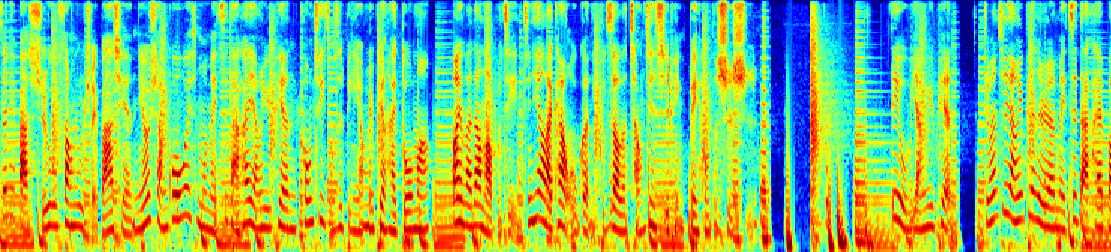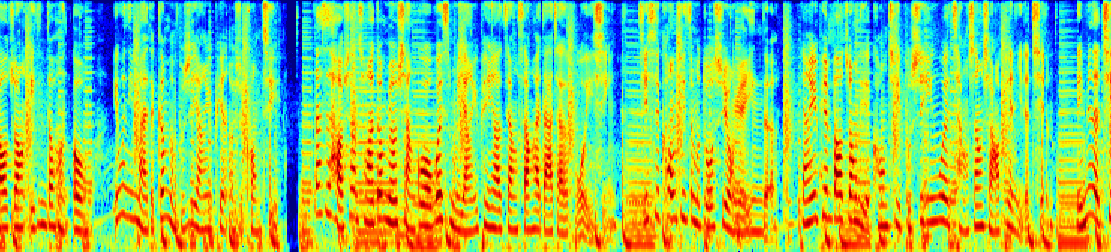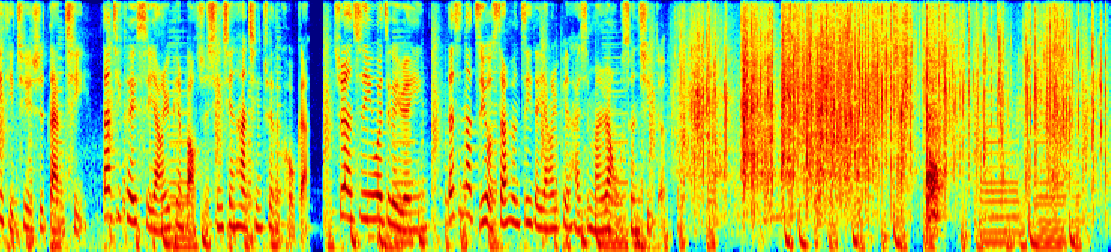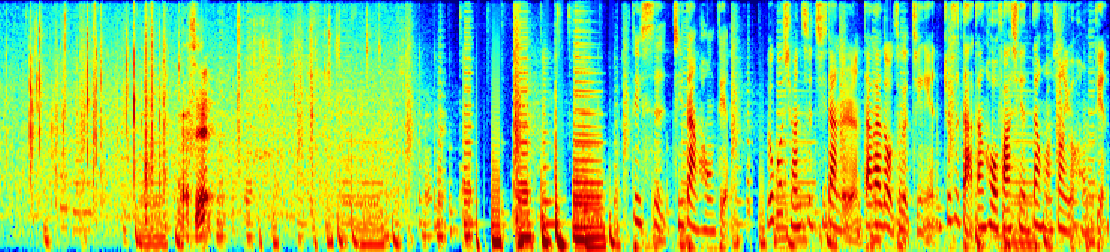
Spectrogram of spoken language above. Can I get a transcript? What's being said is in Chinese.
在你把食物放入嘴巴前，你有想过为什么每次打开洋芋片，空气总是比洋芋片还多吗？欢迎来到脑补记，今天要来看五个你不知道的常见食品背后的事实。第五，洋芋片。喜欢吃洋芋片的人，每次打开包装一定都很哦，因为你买的根本不是洋芋片，而是空气。但是好像从来都没有想过，为什么洋芋片要这样伤害大家的玻璃心？其实空气这么多是有原因的。洋芋片包装里的空气不是因为厂商想要骗你的钱，里面的气体其实是氮气，氮气可以使洋芋片保持新鲜和清脆的口感。虽然是因为这个原因，但是那只有三分之一的洋芋片还是蛮让我生气的。第四，鸡蛋红点。如果喜欢吃鸡蛋的人，大概都有这个经验，就是打蛋后发现蛋黄上有红点。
